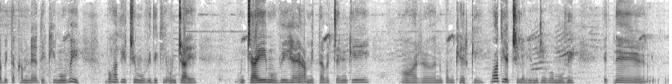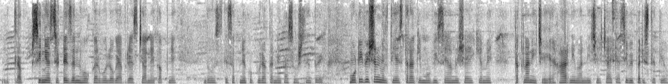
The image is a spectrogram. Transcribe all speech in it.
अभी तक हमने देखी मूवी बहुत ही अच्छी मूवी देखी, ऊंचाई। ऊंचाई मूवी है अमिताभ बच्चन की और अनुपम खेर की। बहुत ही अच्छी लगी मुझे वो मूवी इतने मतलब सीनियर सिटीज़न होकर वो लोग एवरेस्ट जाने का, अपने दोस्त के सपने को पूरा करने का सोचते हैं। तो एक मोटिवेशन मिलती है इस तरह की मूवी से हमेशा ही कि हमें थकना नहीं चाहिए, हार नहीं माननी चाहिए, चाहे कैसी भी परिस्थिति हो।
